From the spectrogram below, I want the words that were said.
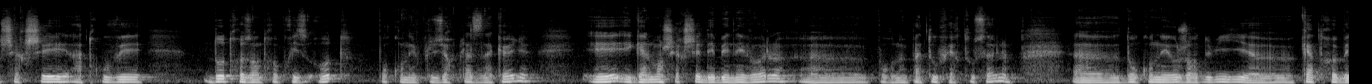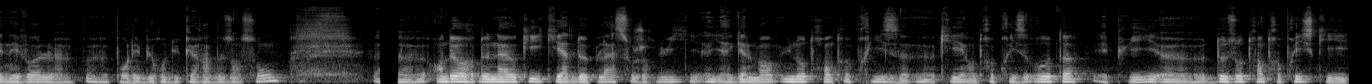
cherché à trouver d'autres entreprises hôtes pour qu'on ait plusieurs places d'accueil et également chercher des bénévoles euh, pour ne pas tout faire tout seul. Euh, donc on est aujourd'hui euh, quatre bénévoles pour les bureaux du cœur à Besançon. en dehors de Naoki qui a deux places aujourd'hui, il y a également une autre entreprise qui est entreprise haute et puis deux autres entreprises qui,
